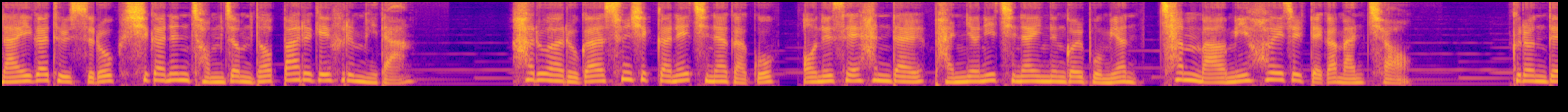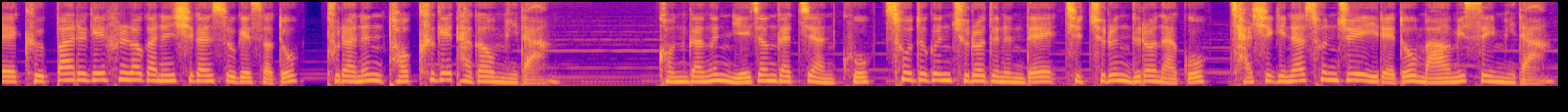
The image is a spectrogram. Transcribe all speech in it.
나이가 들수록 시간은 점점 더 빠르게 흐릅니다. 하루하루가 순식간에 지나가고 어느새 한 달, 반년이 지나 있는 걸 보면 참 마음이 허해질 때가 많죠. 그런데 그 빠르게 흘러가는 시간 속에서도 불안은 더 크게 다가옵니다. 건강은 예전 같지 않고 소득은 줄어드는데 지출은 늘어나고 자식이나 손주의 일에도 마음이 쓰입니다.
